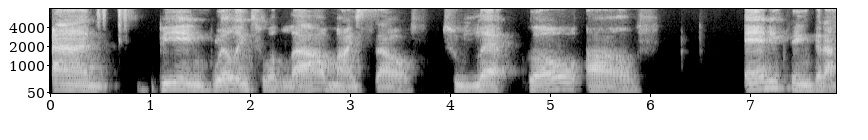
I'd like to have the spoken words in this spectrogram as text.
and being willing to allow myself to let go of anything that I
